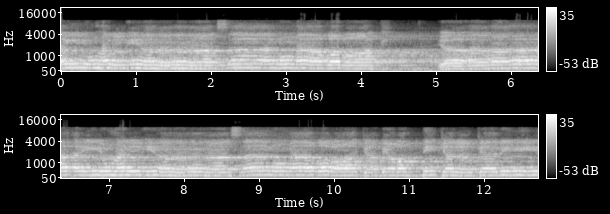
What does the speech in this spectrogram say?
أيها الإنسان ما غرك؟ يا أيها الإنسان ما غرك بربك الكريم؟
